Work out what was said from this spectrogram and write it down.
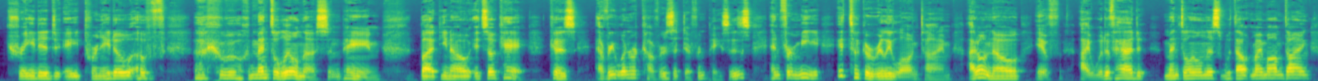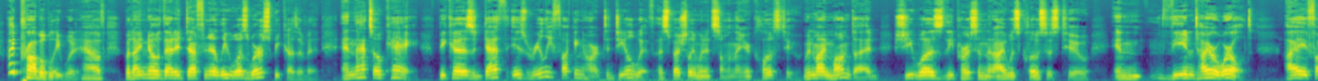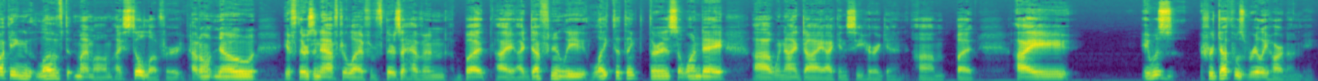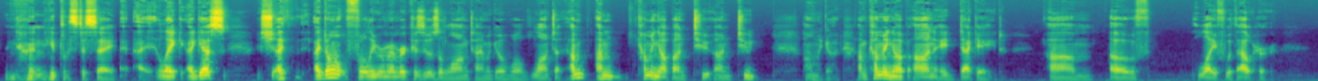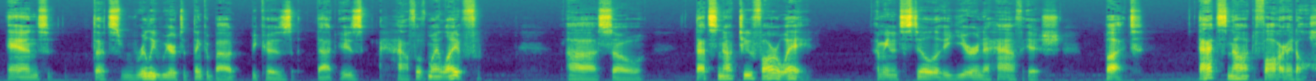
created a tornado of uh, mental illness and pain. But, you know, it's okay because everyone recovers at different paces. And for me, it took a really long time. I don't know if I would have had mental illness without my mom dying? I probably would have, but I know that it definitely was worse because of it. And that's okay. Because death is really fucking hard to deal with, especially when it's someone that you're close to. When my mom died, she was the person that I was closest to in the entire world. I fucking loved my mom. I still love her. I don't know if there's an afterlife, if there's a heaven, but I, I definitely like to think that there is. So one day, uh, when I die, I can see her again. Um, but I, it was, her death was really hard on me, needless to say. I, like, I guess. I I don't fully remember because it was a long time ago. Well, long time. I'm I'm coming up on two on two oh my god. I'm coming up on a decade um, of life without her. And that's really weird to think about because that is half of my life. Uh, so that's not too far away. I mean it's still a year and a half ish but that's not far at all.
